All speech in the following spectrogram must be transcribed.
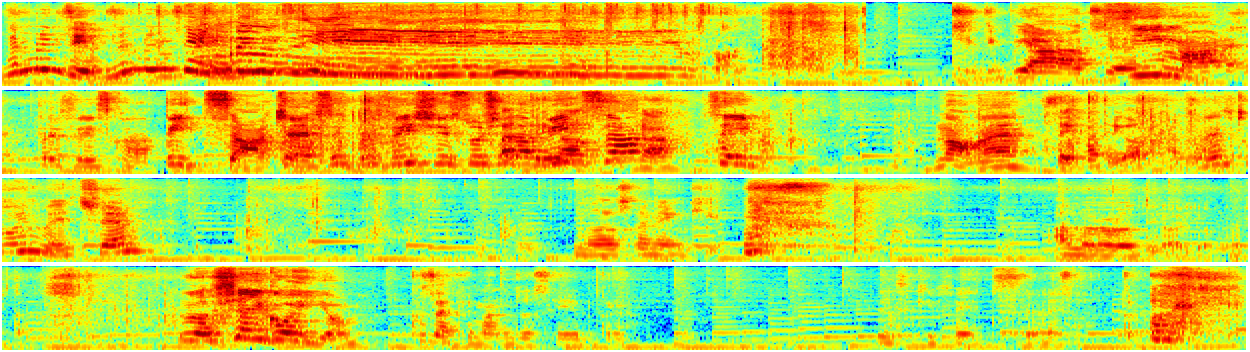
Zembrinzio, zembrinzio. Zembrinzi. Ok. Ci ti piace? Sì, ma preferisco la pizza. Cioè, se preferisci il sushi alla pizza, sei... No, eh. Sei patriota. Allora, il tuo invece... Non lo so neanche io. Allora lo dirò io per te. Lo scelgo io. Cos'è che mangio sempre? Le schifezze. Esatto.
